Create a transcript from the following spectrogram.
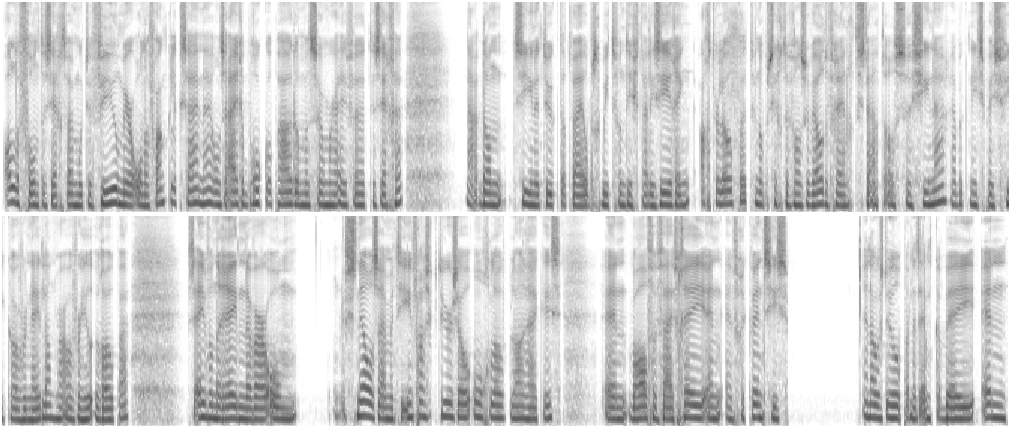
alle fronten zegt: wij moeten veel meer onafhankelijk zijn. Hè, onze eigen broek ophouden, om het zo maar even te zeggen. Nou, dan zie je natuurlijk dat wij op het gebied van digitalisering achterlopen ten opzichte van zowel de Verenigde Staten als eh, China. Daar heb ik niet specifiek over Nederland, maar over heel Europa. Dat is een van de redenen waarom snel zijn met die infrastructuur zo ongelooflijk belangrijk is. En behalve 5G en, en frequenties en hulp aan het MKB en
